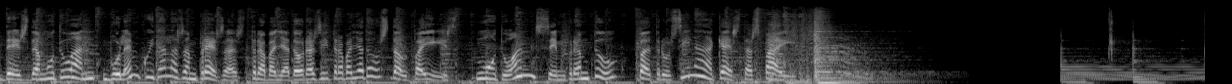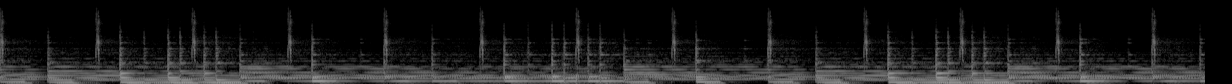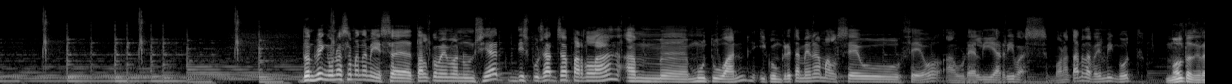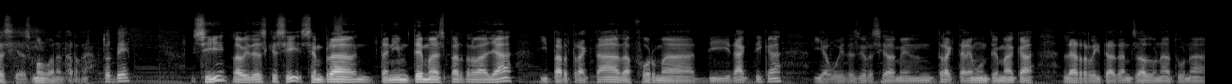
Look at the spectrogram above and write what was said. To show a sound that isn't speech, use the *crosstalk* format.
Des de Mutuant volem cuidar les empreses, treballadores i treballadors del país. Mutuant, sempre amb tu, patrocina aquest espai. Doncs vinga, una setmana més, eh, tal com hem anunciat, disposats a parlar amb eh, Mutuant i concretament amb el seu CEO, Aureli Arribas. Bona tarda, benvingut. Moltes gràcies, molt bona tarda. Tot bé? Sí, la veritat és que sí. Sempre tenim temes per treballar i per tractar de forma didàctica i avui, desgraciadament, tractarem un tema que la realitat ens ha donat una,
